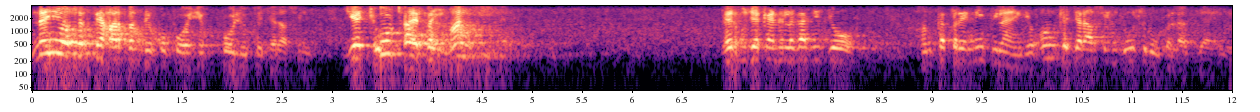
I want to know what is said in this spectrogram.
نہیں ہو سکتے ہر بندے کو پولیو کے جراثیم۔ یہ جھوٹ ہے بےمان کی ہے۔ پھر مجھے کہنے لگا جی جو ہم قطرے نہیں پلائیں گے، ان کے جراثیم دوسروں کو لگ جائیں گے۔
